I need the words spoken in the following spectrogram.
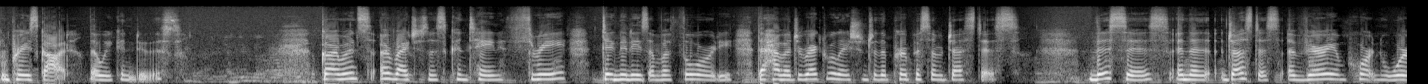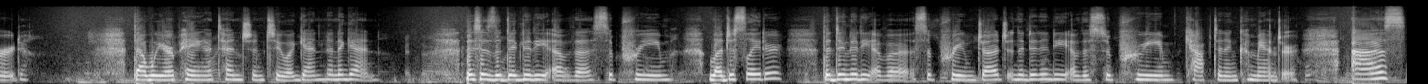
And praise God that we can do this. Garments of righteousness contain three dignities of authority that have a direct relation to the purpose of justice. This is, in the justice, a very important word that we are paying attention to again and again. This is the dignity of the supreme legislator, the dignity of a supreme judge, and the dignity of the supreme captain and commander. As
